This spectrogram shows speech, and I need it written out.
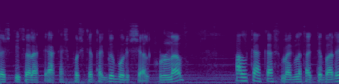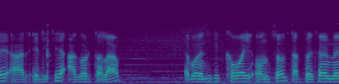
বেশ কিছু এলাকায় আকাশ পরিষ্কার থাকবে। বরিশাল, খুলনা হালকা আকাশ মেঘলা থাকতে পারে। আর এদিকে আগরতলা এবং এদিকে খোয়াই অঞ্চল, তারপর এখানে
